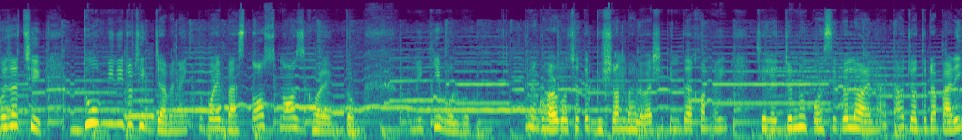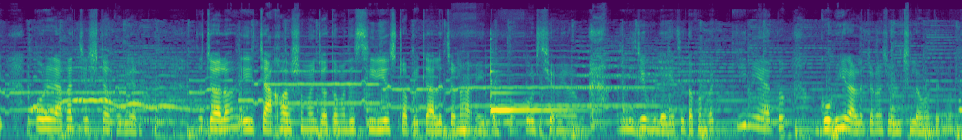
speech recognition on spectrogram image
গোজাচ্ছি, দু মিনিটও ঠিক যাবে না, একটু পরে ব্যাস তস নস ঘর একদম। মানে কি বলব আমি ঘর গোছাতে ভীষণ ভালোবাসি, কিন্তু এখন ওই ছেলের জন্য পসিবল হয় না। তাও যতটা পারি করে রাখার চেষ্টা করি আর কি। তো চলো, এই চা খাওয়ার সময় যত আমাদের সিরিয়াস টপিকে আলোচনা এই দেখো, করছি আমি আর আমি। নিজে ভুলে গেছি তখন বা কী নিয়ে এত গভীর আলোচনা চলছিল আমাদের মধ্যে।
